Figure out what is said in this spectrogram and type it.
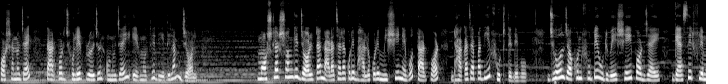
কষানো যায়, তারপর ঝোলের প্রয়োজন অনুযায়ী এর মধ্যে দিয়ে দিলাম জল। মশলার সঙ্গে জলটা নাড়াচাড়া করে ভালো করে মিশিয়ে নেব, তারপর ঢাকা চাপা দিয়ে ফুটতে দেব। ঝোল যখন ফুটে উঠবে, সেই পর্যায়ে গ্যাসের ফ্লেম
